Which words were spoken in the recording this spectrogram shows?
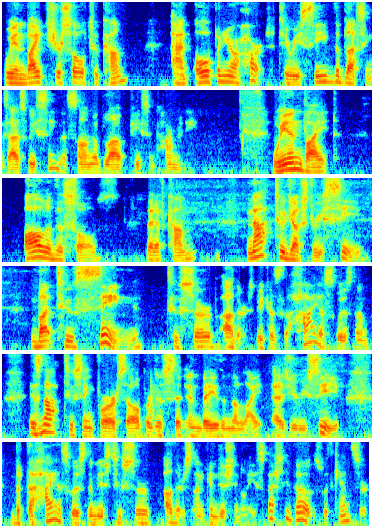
we invite your soul to come and open your heart to receive the blessings as we sing the song of love peace and harmony. We invite all of the souls that have come not to just receive but to sing to serve others. Because the highest wisdom is not to sing for ourselves or just sit and bathe in the light as you receive but the highest wisdom is to serve others unconditionally especially those with cancer.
